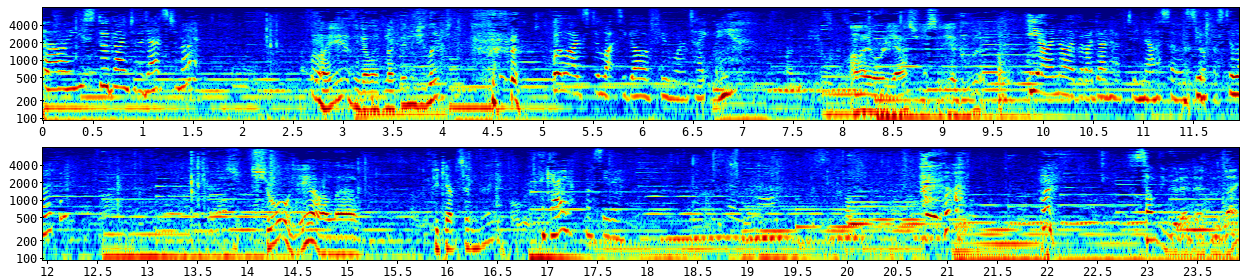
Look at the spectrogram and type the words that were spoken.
Uh, are you still going to the dance tonight? Oh, yeah, I think I'll have enough energy left. Well, I'd still like to go if you want to take me. I already asked you, you said you had to work. Yeah, I know, but I don't have to now, so is the office still open? Sure, yeah, I'll uh, pick up 7.30. Okay, I'll see you then. Something good had to happen today.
